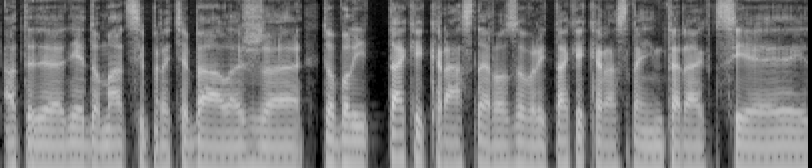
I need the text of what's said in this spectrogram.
a teda nie domáci pre teba, ale že to boli také krásne rozhovory, také krásne interakcie,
